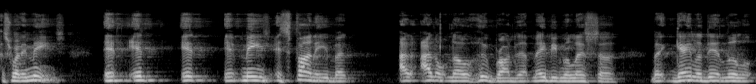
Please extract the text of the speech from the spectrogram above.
That's what it means. It, it, it, it means, it's funny, but I, I don't know who brought it up, maybe Melissa, but Gayla did a little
